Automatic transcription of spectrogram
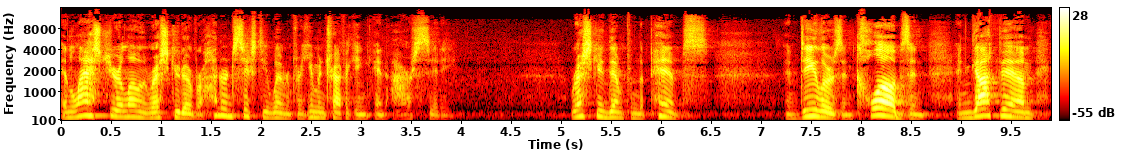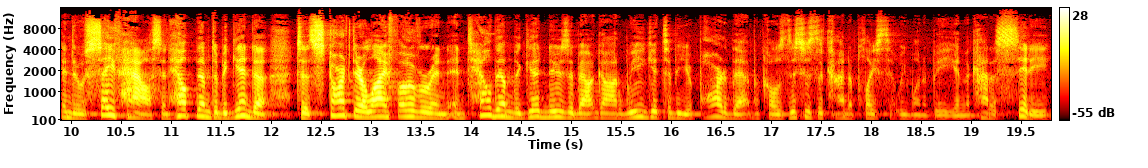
And last year alone, rescued over 160 women for human trafficking in our city. Rescued them from the pimps and dealers and clubs and, and got them into a safe house and helped them to begin to, to start their life over and, and tell them the good news about God. We get to be a part of that because this is the kind of place that we want to be and the kind of city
